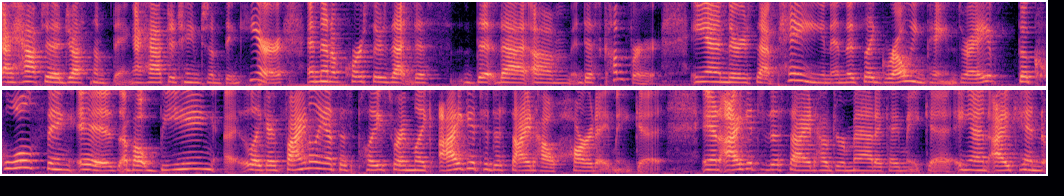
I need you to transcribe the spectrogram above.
I have to adjust something. I have to change something here. And then of course there's that dis that, that um discomfort and there's that pain and it's like growing pains, right? The cool thing is about being like I'm finally at this place where I'm like I get to decide how hard I make it. And I get to decide how dramatic I make it. And I can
